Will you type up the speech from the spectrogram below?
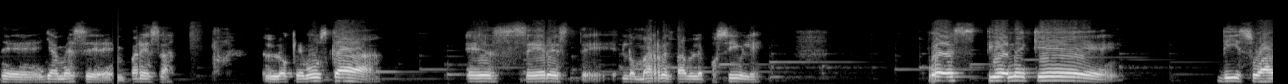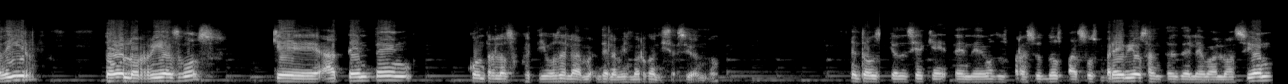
eh, llámese empresa, lo que busca es ser este, lo más rentable posible, pues tiene que disuadir todos los riesgos que atenten contra los objetivos de la, de la misma organización, ¿no? Entonces yo decía que tenemos dos pasos, previos antes de la evaluación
